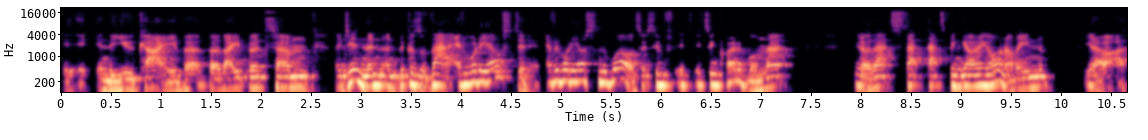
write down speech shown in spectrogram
in the UK, but but they but um, they didn't, and, and, because of that, everybody else did it. Everybody else in the world, so it's it's incredible, and that you know that's that that's been going on. I mean, you know. I,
